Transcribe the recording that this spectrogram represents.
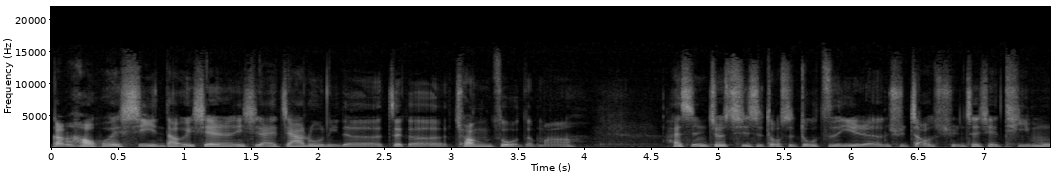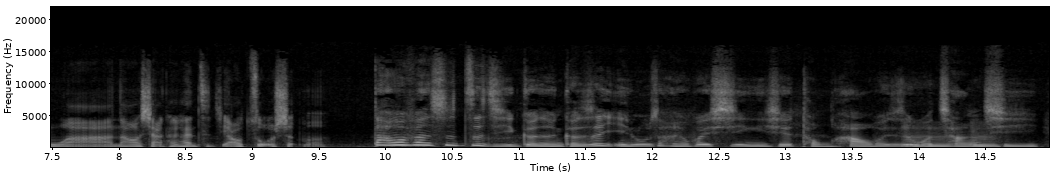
刚好会吸引到一些人一起来加入你的这个创作的吗？还是你就其实都是独自一人去找寻这些题目啊，然后想看看自己要做什么？大部分是自己一个人，可是一路上还会吸引一些同好，或者是我长期，嗯嗯、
